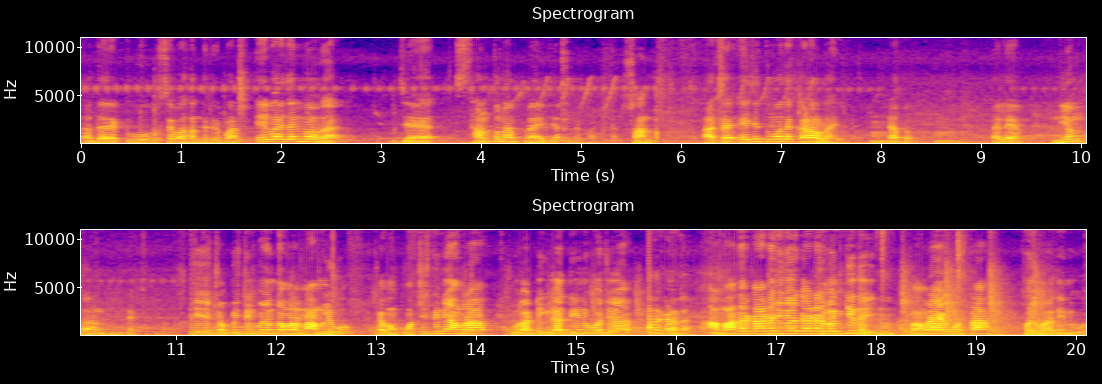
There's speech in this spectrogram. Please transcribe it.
তাদের একটু সেবা শান্তির ব্যাপার। এবারে জানব আমরা যে সান্ত্বনা প্রাইজের ব্যাপারটা। শান্ত আচ্ছা এই যে তোমাদের কাড়া লড়াই। হ্যাঁ তো? তাহলে নিয়ম কারণ কি থাকছে? যে চব্বিশ দিন পর্যন্ত আমরা নাম নিব এবং পঁচিশ দিনে আমরা পুরো ডিগলার দিয়ে দেবো যে আমাদের কাড়াটা আমাদের কার্ডে যদি ওই কার্ডে লটকে দেয় তো আমরা এক বস্তা খোল করে দিয়ে দেবো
